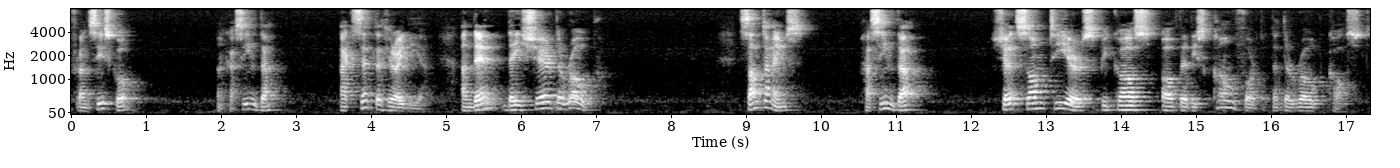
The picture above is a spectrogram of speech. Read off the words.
Francisco and Jacinta accepted her idea and then they shared the rope. Sometimes Jacinta shed some tears because of the discomfort that the rope caused.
